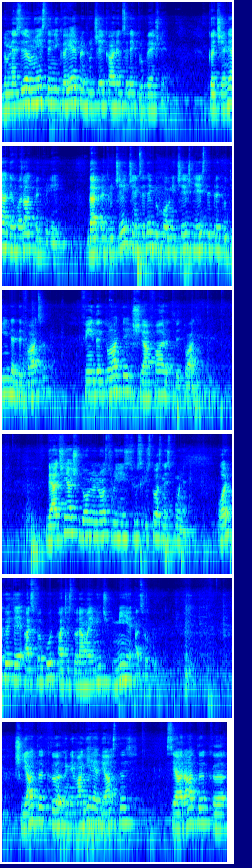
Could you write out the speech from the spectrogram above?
Dumnezeu nu este nicăieri pentru cei care înțeleg trupește, căci e neadevărat pentru ei, dar pentru cei ce înțeleg duhovnicește este pretutindeni de față, fiind în toate și afară de toate. De aceea și Domnul nostru Iisus Hristos ne spune, oricâte ați făcut acestora mai mici, mie ați făcut. Și iată că în Evanghelia de astăzi se arată că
